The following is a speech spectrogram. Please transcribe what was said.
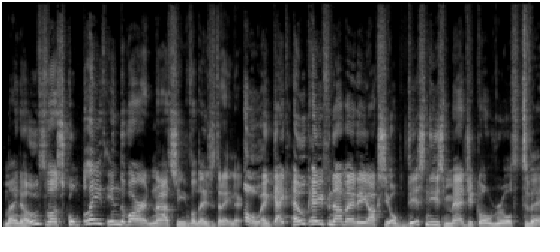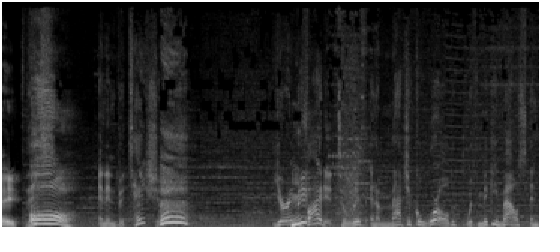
mijn hoofd was compleet in de war na het zien van deze trailer. Oh, en kijk ook even naar mijn reactie op Disney's Magical World 2. oh! An invitation? You're invited to live in a magical world with Mickey Mouse and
